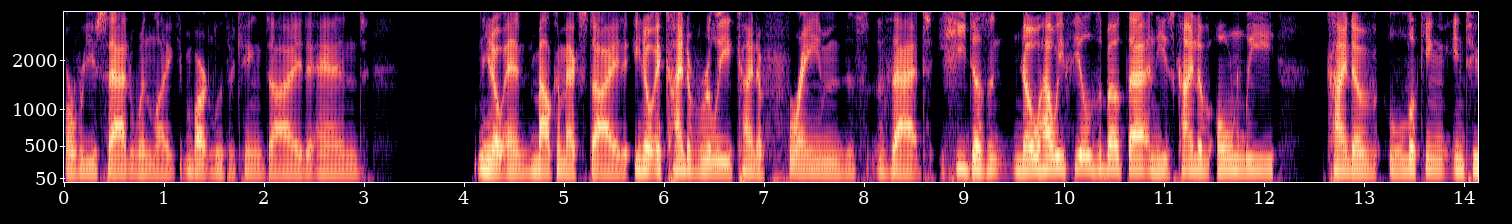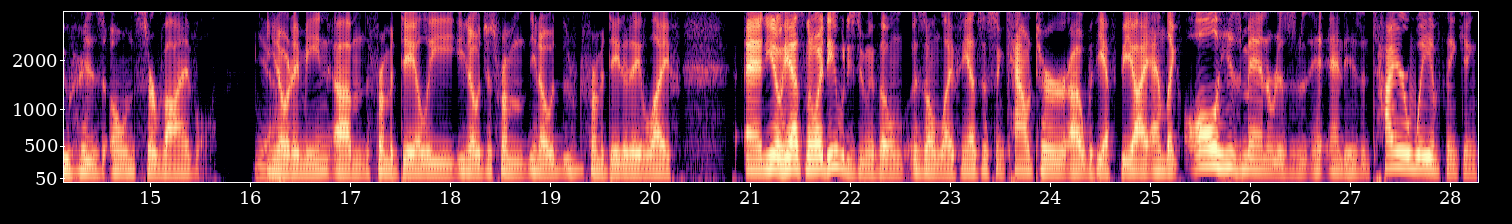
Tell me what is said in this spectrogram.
or were you sad when like Martin Luther King died and you know and Malcolm X died?" You know, it kind of really kind of frames that he doesn't know how he feels about that, and he's kind of only kind of looking into his own survival. Yeah. You know what I mean? Um, from a daily, you know, just from you know from a day to day life and you know he has no idea what he's doing with his own, his own life and he has this encounter uh, with the fbi and like all his mannerisms and his entire way of thinking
